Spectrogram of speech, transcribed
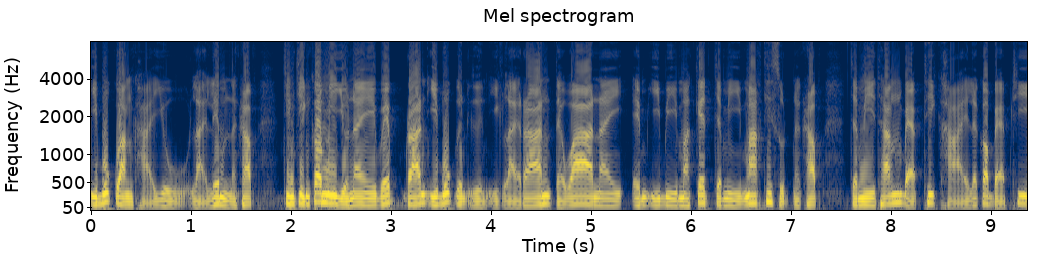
อีบุ๊กวางขายอยู่หลายเล่มนะครับ จริงๆ ก็มีอยู่ในเว็บร้านอีบุ๊กอื่นๆ อีกหลายร้าน แต่ว่าใน MEB Market จะมีมากที่สุดนะครับ จะมีทั้งแบบที่ขายแล้วก็แบบที่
